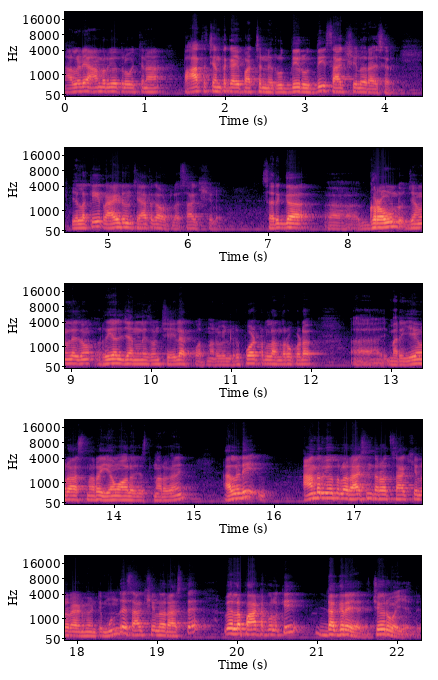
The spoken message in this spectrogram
ఆల్రెడీ ఆంధ్రజ్యోతిలో వచ్చిన పాత చింతకాయ పచ్చడిని రుద్ది రుద్ది సాక్షిలో రాశారు. వీళ్ళకి రాయడం చేత కావట్లేదు సాక్షిలో. సరిగ్గా గ్రౌండ్ జర్నలిజం రియల్ జర్నలిజం చేయలేకపోతున్నారు. వీళ్ళు రిపోర్టర్లు అందరూ కూడా మరి ఏం రాస్తున్నారో ఏం ఆలోచిస్తున్నారో కానీ ఆల్రెడీ ఆంధ్రజ్యోతిలో రాసిన తర్వాత సాక్షిలో రాయడం ఏంటి? ముందే సాక్షిలో రాస్తే వీళ్ళ పాఠకులకి దగ్గరయ్యేది చేరువయ్యేది.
